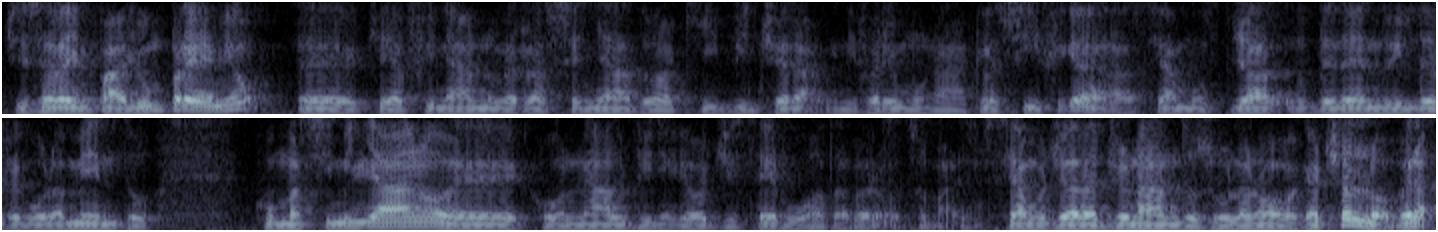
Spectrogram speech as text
ci sarà in palio un premio eh, che a fine anno verrà assegnato a chi vincerà, quindi faremo una classifica, stiamo già vedendo il regolamento con Massimiliano e con Alvini che oggi sta in ruota, però insomma stiamo già ragionando sulla nuova caccia all'opera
